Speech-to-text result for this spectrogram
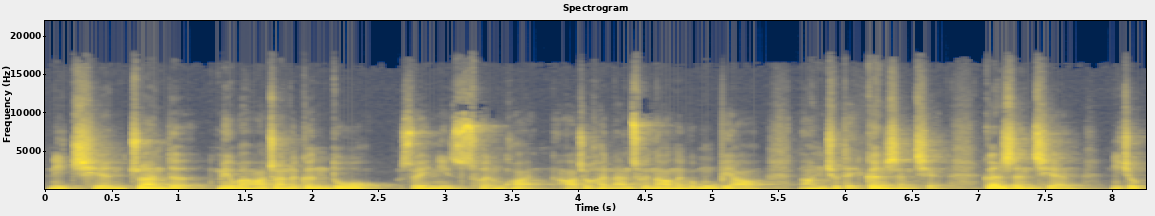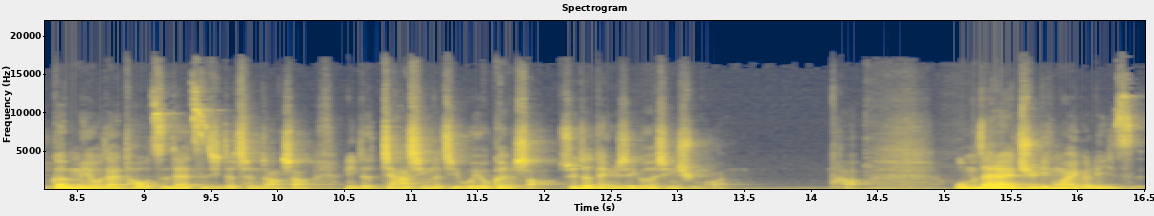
你钱赚的没有办法赚得更多，所以你存款好就很难存到那个目标，然后你就得更省钱，更省钱，你就更没有在投资在自己的成长上，你的加薪的机会又更少，所以这等于是一个恶性循环。好，我们再来举另外一个例子。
